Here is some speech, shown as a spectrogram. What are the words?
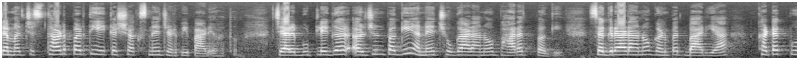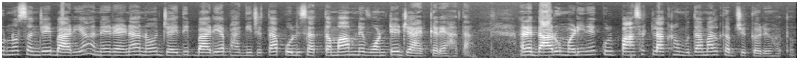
તેમજ સ્થળ પરથી એક શખ્સને ઝડપી પાડ્યો હતો. જ્યારે બુટલેગર અર્જુન પગી અને છોગાડાનો ભારત પગી, સગરાડાનો ગણપત બારિયા, ખટકપુરનો સંજય બારિયા અને રેણાનો જયદીપ બારિયા ભાગી જતા પોલીસે આ તમામને વોન્ટેડ જાહેર કર્યા હતા અને દારૂ મળીને કુલ પાસઠ લાખનો મુદ્દામાલ કબજે કર્યો હતો.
